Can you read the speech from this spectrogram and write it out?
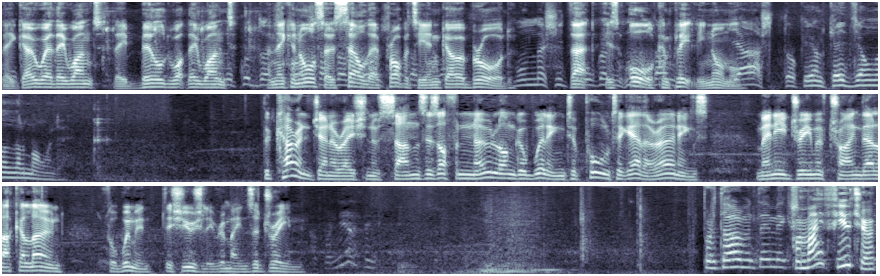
They go where they want, they build what they want, and they can also sell their property and go abroad. That is all completely normal. The current generation of sons is often no longer willing to pool together earnings. Many dream of trying their luck alone. For women, this usually remains a dream. For my future,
